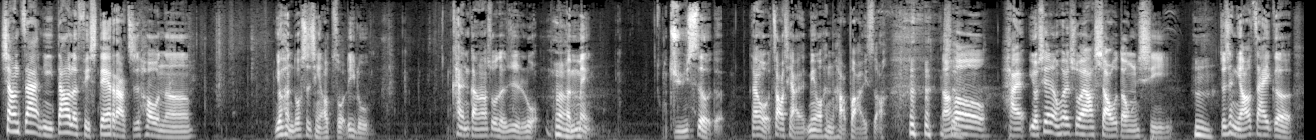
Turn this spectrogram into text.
像在你到了 Fistera 之后呢，有很多事情要做，例如看刚刚说的日落，嗯。很美，橘色的，但我照起来没有很好，不好意思哦。然后还有些人会说要烧东西，嗯，就是你要在一个铁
